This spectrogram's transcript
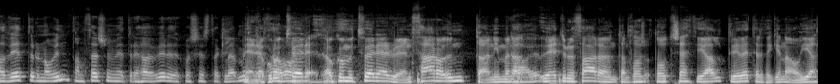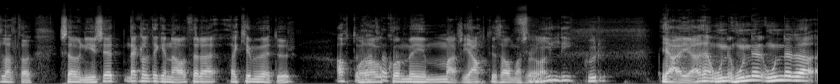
að veturinn á undan þessum vetri hafi verið eitthvað sérstaklega það var- tveir, það komið tveir eru en þar á undan, ég menna veturum þar á undan, þá, þá setti ég aldrei vetratekkin á ég ætla alltaf, sagði ég set neglatekkin það áttu og þá nagladekk. komið í mars, ég átti þá mars því líkur Já, já, það, hún, hún, er, hún er að,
